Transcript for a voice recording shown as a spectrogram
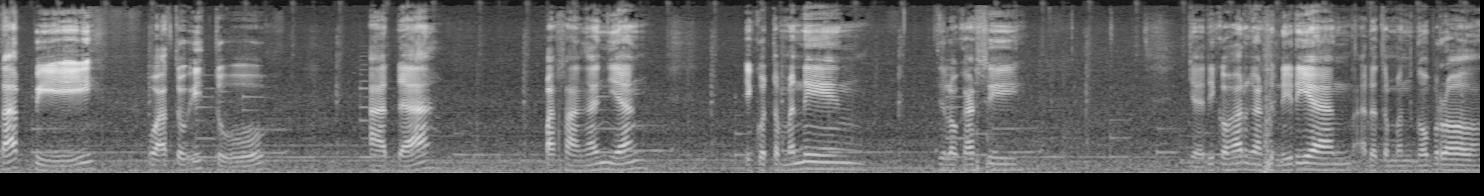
Tapi Waktu itu Ada Pasangan yang Ikut temenin Di lokasi. Jadi Kohar nggak sendirian Ada temen ngobrol.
